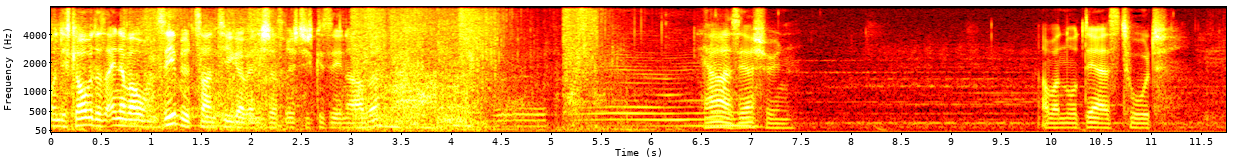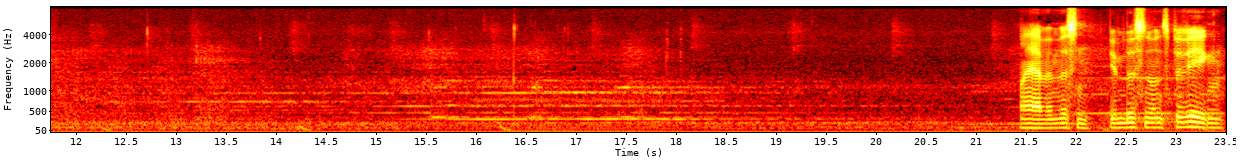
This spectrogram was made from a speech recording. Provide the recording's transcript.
Und ich glaube, das eine war auch ein Säbelzahntiger, wenn ich das richtig gesehen habe. Ja, sehr schön. Aber nur der ist tot. Naja, wir müssen. Wir müssen uns bewegen.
